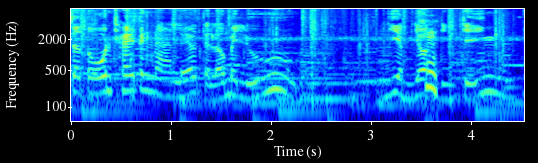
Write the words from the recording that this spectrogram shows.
สโตนใช้ตั้งนานแล้วแต่เราไม่รู้ เยี่ยมยอดจริง ๆ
